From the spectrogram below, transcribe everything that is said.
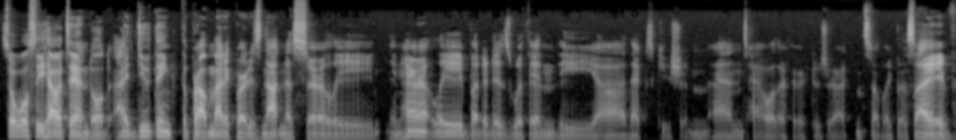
so we'll see how it's handled. I do think the problematic part is not necessarily inherently, but it is within the uh, the execution and how other characters react and stuff like this. I've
